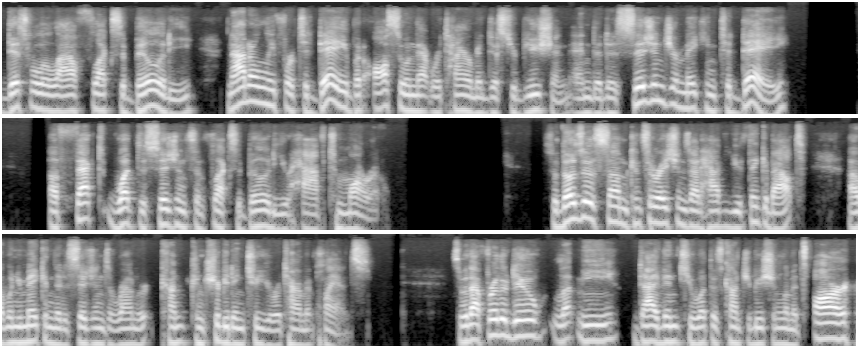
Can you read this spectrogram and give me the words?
This will allow flexibility not only for today, but also in that retirement distribution. And the decisions you're making today affect what decisions and flexibility you have tomorrow. So those are some considerations that have you think about uh, when you're making the decisions around con- contributing to your retirement plans. So without further ado, let me dive into what those contribution limits are.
